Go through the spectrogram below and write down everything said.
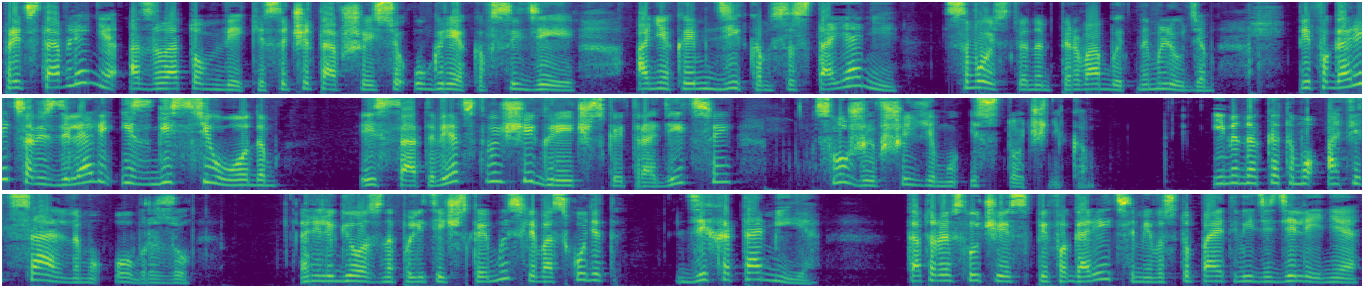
Представление о золотом веке, сочетавшееся у греков с идеей о некоем диком состоянии, свойственном первобытным людям, пифагорейцы разделяли и с Гесиодом, и с соответствующей греческой традицией, служившей ему источником. Именно к этому официальному образу религиозно-политической мысли восходит дихотомия, которая в случае с пифагорейцами выступает в виде деления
